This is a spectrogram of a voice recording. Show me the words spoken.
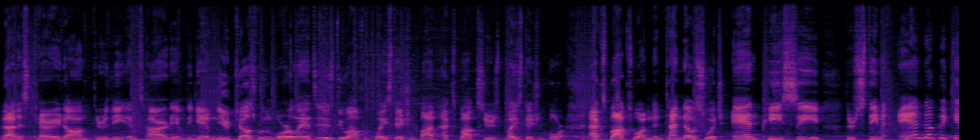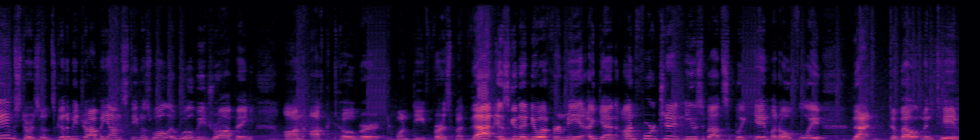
that is carried on through the entirety of the game. New Tales from the Borderlands is due out for PlayStation 5, Xbox Series, PlayStation 4, Xbox One, Nintendo Switch, and PC through Steam and Epic Game Store, so it's going to be dropping on Steam as well. It will be dropping on October 21st. But that is going to do it for me. Again, unfortunate news about Splitgate, but hopefully that development team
